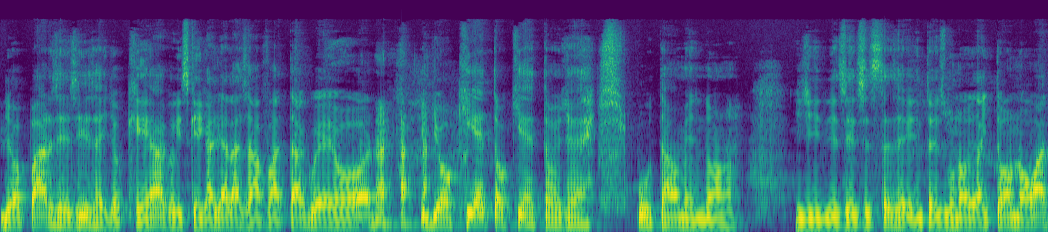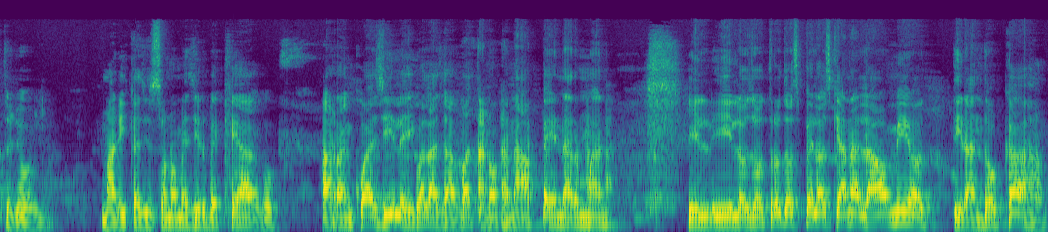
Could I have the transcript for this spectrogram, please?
Yo, parce, sí, y yo, ¿qué hago? Y es que dígale a la zafata, weón. y yo, quieto, quieto. Yo, "Eh, puta, hombre, no. Y ese- ese- este- entonces uno ahí todo novato. Yo, marica, si esto no me sirve, ¿qué hago? Arranco así, le digo a la zafata, no, con nada pena, hermano. Y, y los otros dos pelados quedan al lado mío tirando caja.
